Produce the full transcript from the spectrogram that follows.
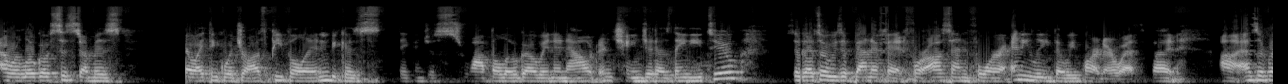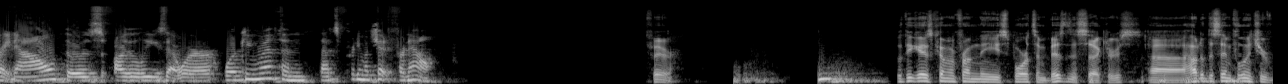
our logo system is, you know, I think what draws people in because they can just swap a logo in and out and change it as they need to. So that's always a benefit for us and for any league that we partner with. But uh, as of right now, those are the leagues that we're working with, and that's pretty much it for now. Fair. With you guys coming from the sports and business sectors, uh, how did this influence your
